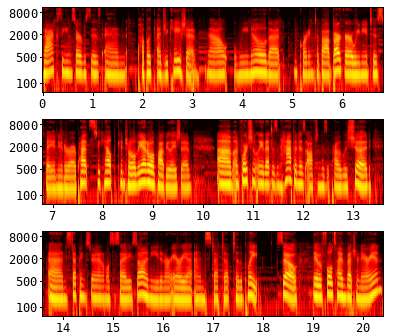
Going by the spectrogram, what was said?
vaccine services and public education. Now, we know that according to Bob Barker, we need to spay and neuter our pets to help control the animal population. Um, unfortunately, that doesn't happen as often as it probably should, and Stepping Stone Animal Society saw a need in our area and stepped up to the plate. So, they have a full time veterinarian,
